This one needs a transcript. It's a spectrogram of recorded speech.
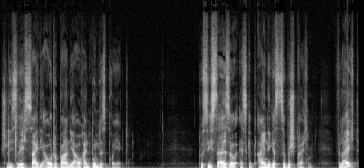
Schließlich sei die Autobahn ja auch ein Bundesprojekt. Du siehst also, es gibt einiges zu besprechen. Vielleicht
